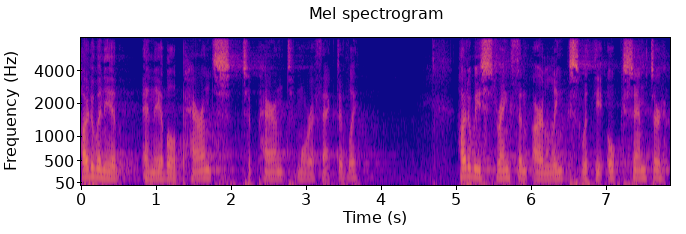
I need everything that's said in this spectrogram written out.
How do we enable parents to parent more effectively? How do we strengthen our links with the Oak Centre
